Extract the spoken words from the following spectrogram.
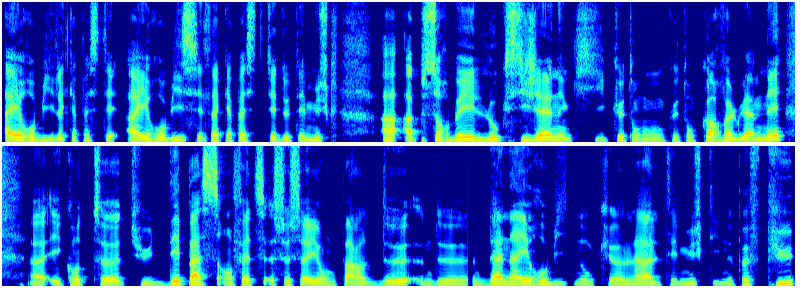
aérobie. La capacité aérobie, c'est la capacité de tes muscles à absorber l'oxygène que ton, que ton corps va lui amener. et quand tu dépasses en fait ce seuil, on parle de d'anaérobie. Donc là, tes muscles ils ne peuvent plus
